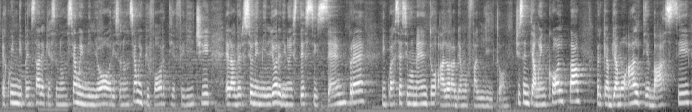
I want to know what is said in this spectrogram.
E quindi pensare che se non siamo i migliori, se non siamo i più forti e felici è la versione migliore di noi stessi sempre in qualsiasi momento allora abbiamo fallito. Ci sentiamo in colpa perché abbiamo alti e bassi,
